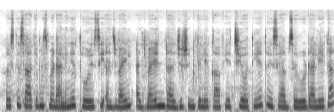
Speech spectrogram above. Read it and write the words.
और इसके साथ हम इसमें डालेंगे थोड़ी सी अजवाइन। अजवाइन डाइजेशन के लिए काफ़ी अच्छी होती है तो इसे आप ज़रूर डालिएगा।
